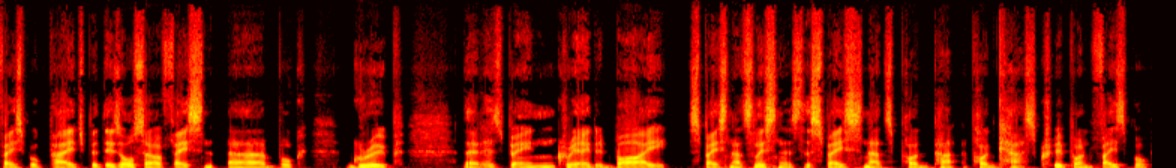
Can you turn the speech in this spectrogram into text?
Facebook page, but there's also a Facebook uh, group that has been created by Space Nuts listeners, the Space Nuts pod, podcast group on Facebook,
